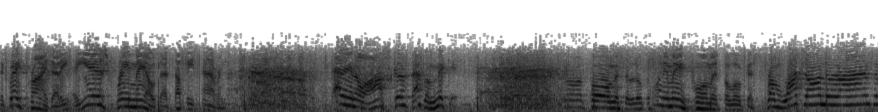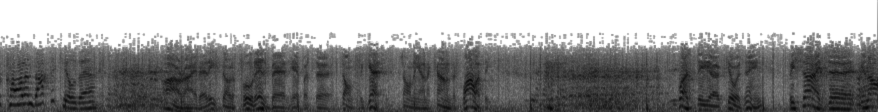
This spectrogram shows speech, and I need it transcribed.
The great prize, Eddie. A year's free meals at Duffy's Tavern. That ain't no Oscar. That's a Mickey. Oh, poor Mr. Lukas. What do you mean, poor Mr. Lukas? From Watch on the Rhine to calling Dr. Kildare. All right, Eddie, so the food is bad here, but uh, don't forget, it's only on account of the quality. Plus the uh, cuisine. Besides, uh, you know,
